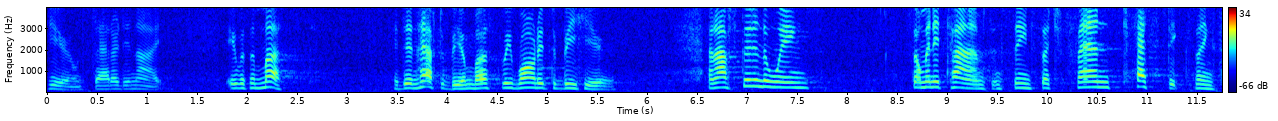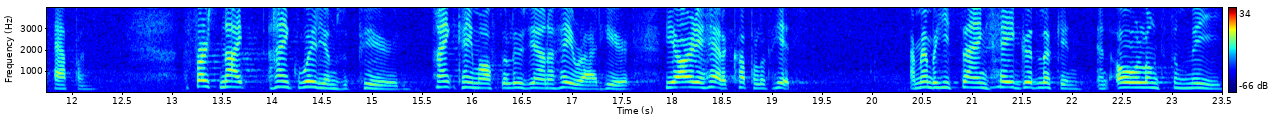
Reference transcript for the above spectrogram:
here on Saturday night. It was a must. It didn't have to be a must. We wanted to be here. And I've stood in the wings so many times and seen such fantastic things happen. The first night Hank Williams appeared, Hank came off the Louisiana Hayride here. He already had a couple of hits. I remember he sang Hey Good Looking and Oh Lonesome Me.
